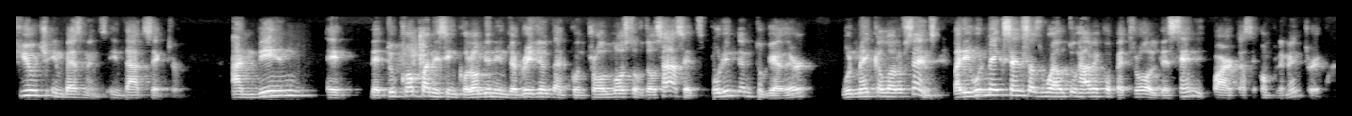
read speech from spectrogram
huge investments in that sector. And being a, the two companies in Colombia in the region that control most of those assets, putting them together would make a lot of sense. But it would make sense as well to have Ecopetrol, the Cenit part, as a complementary one,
